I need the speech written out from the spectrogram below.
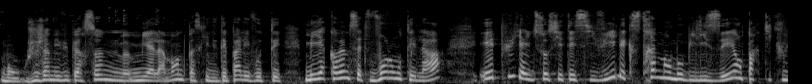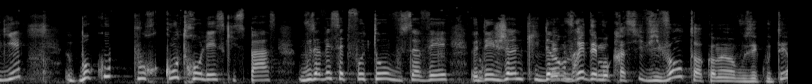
bon, j'ai jamais vu personne mis à l'amende parce qu'il n'était pas allé voter. Mais il y a quand même cette volonté-là. Et puis il y a une société civile extrêmement mobilisée, en particulier beaucoup pour contrôler ce qui se passe. Vous avez cette photo, vous savez, euh, des jeunes qui dorment. une vraie démocratie vivante, hein, quand même, à vous écouter.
